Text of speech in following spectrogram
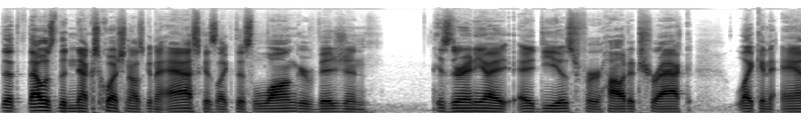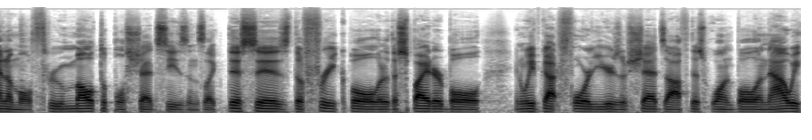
that that was the next question I was going to ask is like this longer vision. Is there any ideas for how to track like an animal through multiple shed seasons? Like this is the freak bull or the spider bull, and we've got four years of sheds off this one bull, and now we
